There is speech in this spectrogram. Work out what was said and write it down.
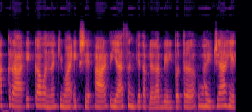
अकरा एकावन्न किंवा एकशे आठ या संख्येत आपल्याला बेलपत्र व्हायचे आहेत.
